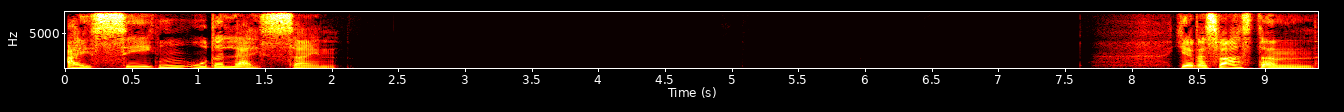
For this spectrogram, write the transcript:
Eissägen oder leis sein? Ja, das war's dann.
